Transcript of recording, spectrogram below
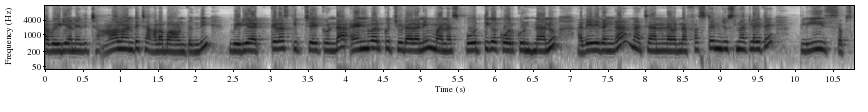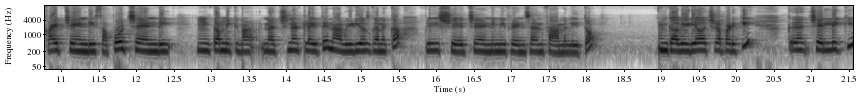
ఆ వీడియో అనేది చాలా అంటే చాలా బాగుంటుంది. వీడియో ఎక్కడ స్కిప్ చేయకుండా ఎండ్ వరకు చూడాలని మనస్ఫూర్తిగా కోరుకుంటున్నాను. అదేవిధంగా నా ఛానల్ ఎవరైనా ఫస్ట్ టైం చూసినట్లయితే ప్లీజ్ సబ్స్క్రైబ్ చేయండి సపోర్ట్ చేయండి. ఇంకా మీకు నచ్చినట్లయితే నా వీడియోస్ కనుక ప్లీజ్ షేర్ చేయండి మీ ఫ్రెండ్స్ అండ్ ఫ్యామిలీతో ఇంకా వీడియో వచ్చేటప్పటికి చెల్లికి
